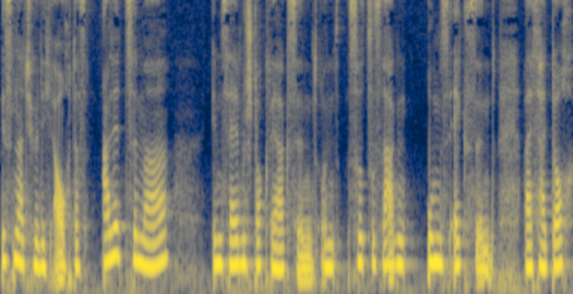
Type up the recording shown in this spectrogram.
ist natürlich auch, dass alle Zimmer im selben Stockwerk sind und sozusagen ums Eck sind, weil es halt doch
